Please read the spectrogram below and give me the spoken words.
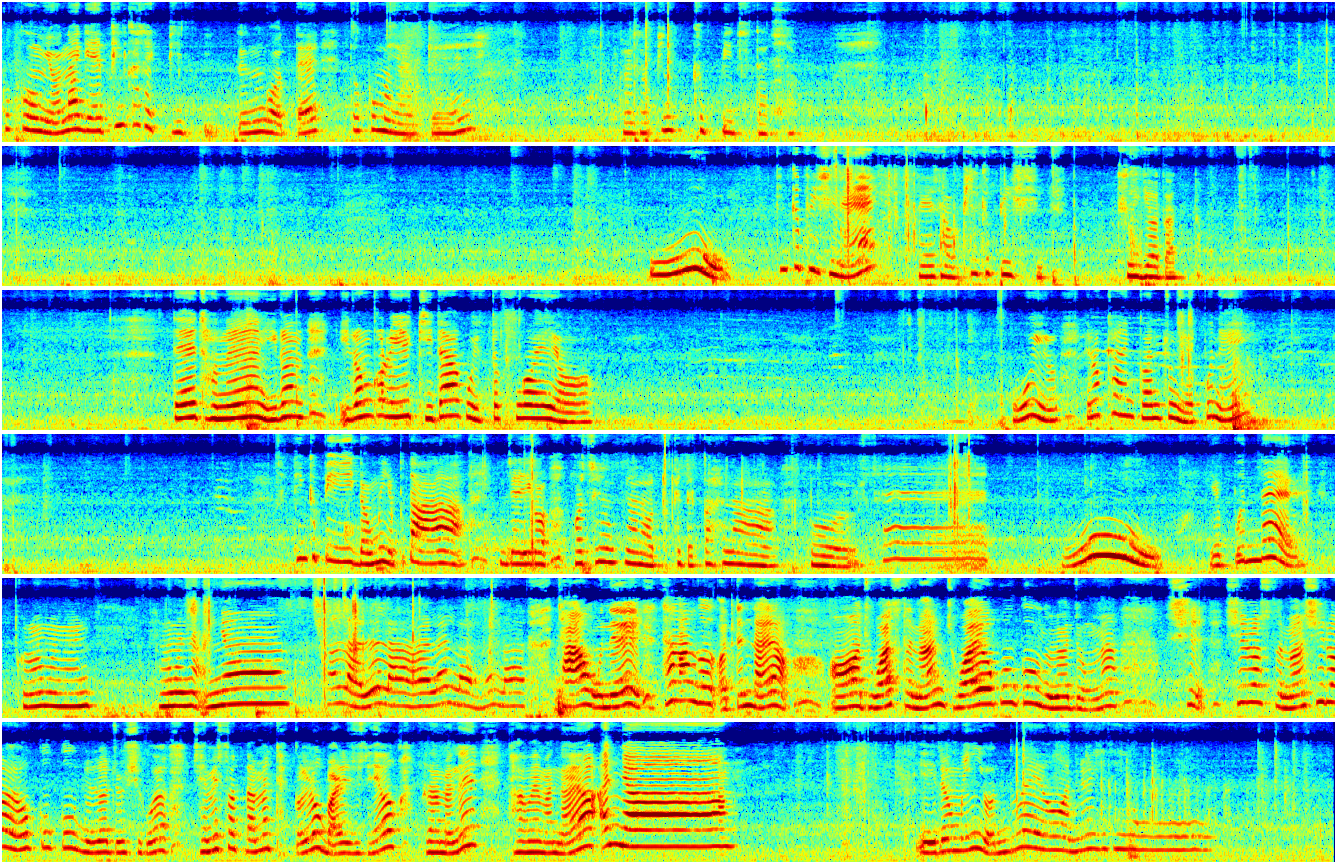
조금 연하게 핑크색 빛 내는 거 어때? 조금만 얇게. 그래서 핑크빛이 났어. 오, 핑크빛이네. 그래서 핑크빛이 들여놨다. 네, 저는 이런 이런 거를 기대하고 있던 거예요. 오, 이러, 이렇게 하니까 좀 예쁘네. 핑크빛 너무 예쁘다. 이제 이거 거치면 어떻게 될까? 하나, 둘, 셋. 오, 예쁜데? 그러면은, 그러면은 안녕. 랄랄랄랄랄랄라. 자, 오늘 상황극 어땠나요? 어, 좋았으면 좋아요 꾹꾹 눌러주면, 시, 싫었으면 싫어요 꾹꾹 눌러주시고요. 재밌었다면 댓글로 말해주세요. 그러면은 다음에 만나요. 안녕. 이름이 연두예요. 안녕히 계세요.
